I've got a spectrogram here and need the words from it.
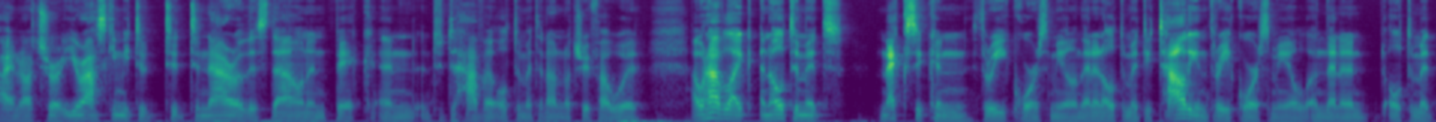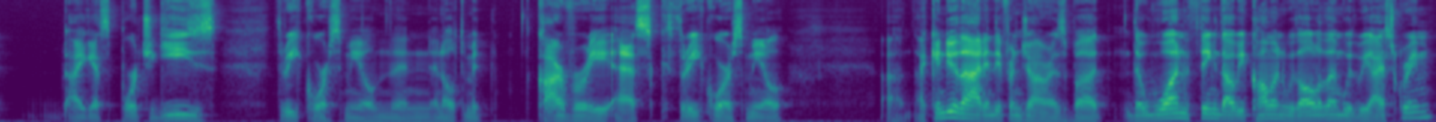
I'm not sure. You're asking me to, to, to narrow this down and pick and to, to have an ultimate, and I'm not sure if I would. I would have like an ultimate Mexican three course meal, and then an ultimate Italian three course meal, and then an ultimate, I guess, Portuguese three course meal, and then an ultimate Carvery esque three course meal. Uh, I can do that in different genres, but the one thing that will be common with all of them would be ice cream,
